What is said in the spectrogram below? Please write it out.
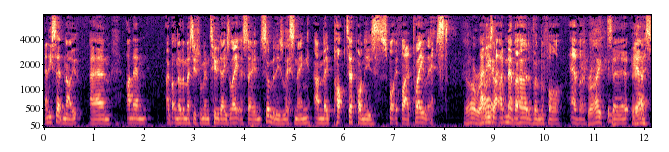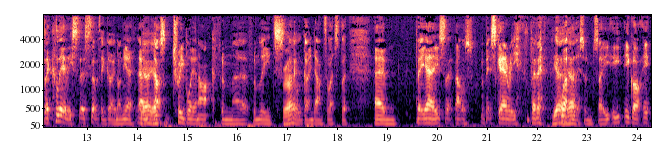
And he said no. Um, and then I got another message from him two days later saying somebody's listening, and they popped up on his Spotify playlist. All right. And he's like, I've never heard of them before, ever. Crikey. So yeah, Yeah. so clearly there's something going on. Yeah, um, Yeah, yeah. that's Treeboy and Arc from uh, from Leeds, Right. going down to Leicester. Um, but yeah, it's, uh, that was a bit scary, but uh, Yeah, worth yeah. a listen. So he, he got it.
